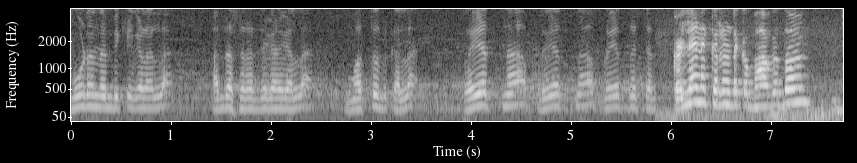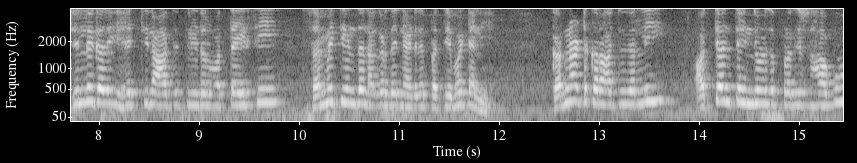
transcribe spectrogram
ಮೂಢನಂಬಿಕೆಗಳಲ್ಲ, ಅಂಧಶ್ರದ್ಧೆಗಳಿಗೆಲ್ಲ, ಮತ್ತೊಂದಕ್ಕಲ್ಲ ಪ್ರಯತ್ನ ಪ್ರಯತ್ನ ಪ್ರಯತ್ನ ಕಲ್ಯಾಣ ಕರ್ನಾಟಕ ಭಾಗದ ಜಿಲ್ಲೆಗಳಿಗೆ ಹೆಚ್ಚಿನ ಆದ್ಯತೆ ನೀಡಲು ಒತ್ತಾಯಿಸಿ ಸಮಿತಿಯಿಂದ ನಗರದಲ್ಲಿ ನಡೆದ ಪ್ರತಿಭಟನೆ. ಕರ್ನಾಟಕ ರಾಜ್ಯದಲ್ಲಿ ಅತ್ಯಂತ ಹಿಂದುಳಿದ ಪ್ರದೇಶ ಹಾಗೂ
